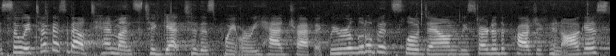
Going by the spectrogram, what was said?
so it took us about 10 months to get to this point where we had traffic. We were a little bit slowed down. We started the project in August,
